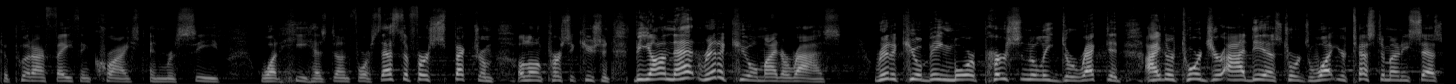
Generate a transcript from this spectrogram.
to put our faith in Christ and receive what He has done for us. That's the first spectrum along persecution. Beyond that, ridicule might arise ridicule being more personally directed either towards your ideas, towards what your testimony says,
